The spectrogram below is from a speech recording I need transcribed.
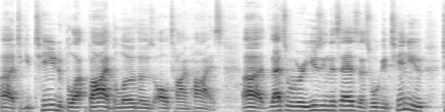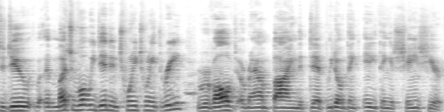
uh, to continue to buy below those all-time highs. Uh, that's what we're using this as. That's what we'll continue to do. Much of what we did in 2023 revolved around buying the dip. We don't think anything has changed here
